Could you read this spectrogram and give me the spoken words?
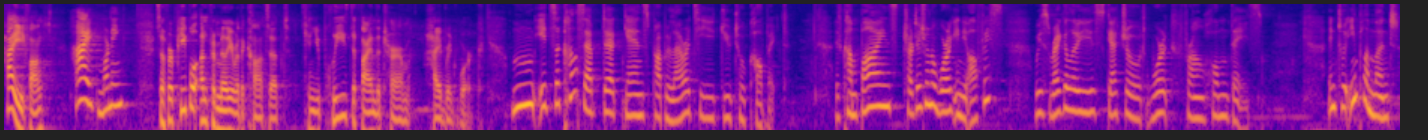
Hi, Yifang. Hi, good morning. So, for people unfamiliar with the concept, can you please define the term hybrid work? Mm, it's a concept that gains popularity due to COVID. It combines traditional work in the office with regularly scheduled work from home days. And to implement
